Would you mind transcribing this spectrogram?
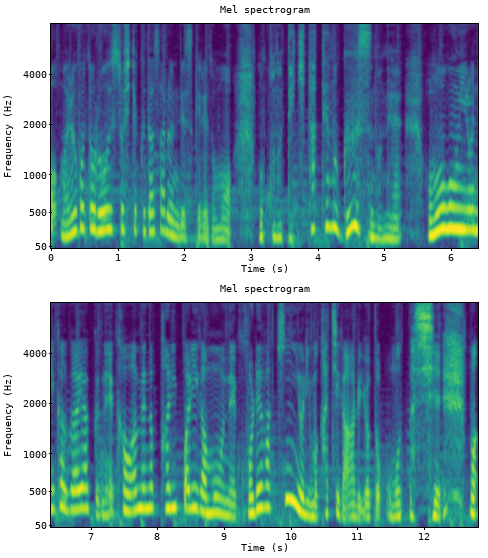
を丸ごとローストしてくださるんですけれどももうこの出来たてのグースのね黄金色に輝くね皮目のパリパリがもうねこれは金よりも価値があるよと思ったし もう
